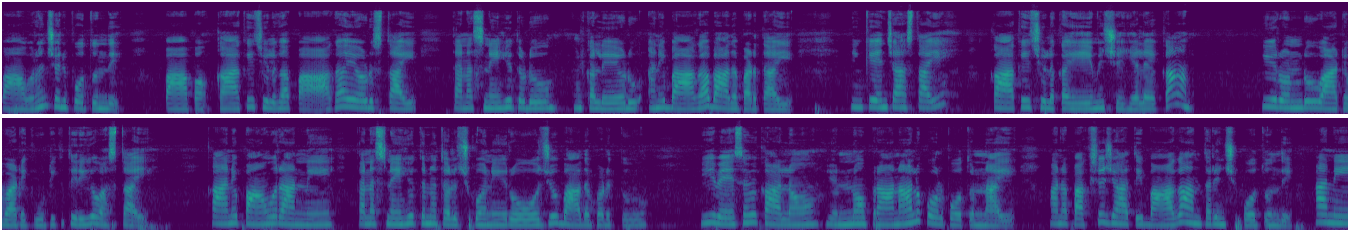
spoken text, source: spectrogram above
పావురం చనిపోతుంది. పాపం కాకి చిలుక బాగా ఏడుస్తాయి. తన స్నేహితుడు ఇంకా లేడు అని బాగా బాధపడతాయి. ఇంకేం చేస్తాయి? కాకి చిలుక ఏమి చెయ్యలేక ఈ రెండు వాటి వాటి గూటికి తిరిగి వస్తాయి. కానీ పావురాన్ని తన స్నేహితుని తలుచుకొని రోజు బాధపడుతూ ఈ వేసవికాలం ఎన్నో ప్రాణాలు కోల్పోతున్నాయి. మన పక్షి జాతి బాగా అంతరించిపోతుంది అని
